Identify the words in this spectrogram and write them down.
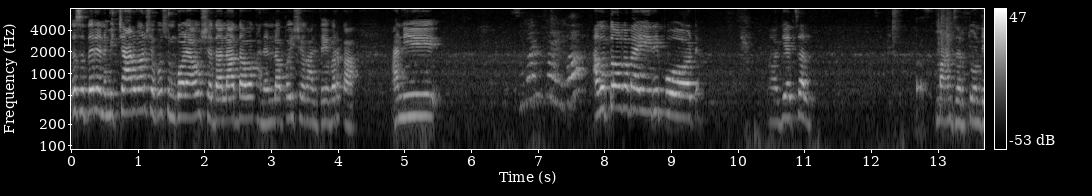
तसं तरी ना मी चार वर्षापासून गोळ्या औषधाला दवाखान्यांना पैसे घालते बरं का. आणि अगं तो ग बाई रिपोर्ट घे चल. मांजर तोंडे.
